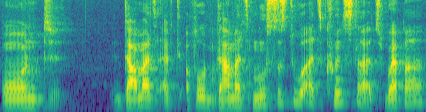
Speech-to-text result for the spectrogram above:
Und damals, obwohl damals musstest du als Künstler, als Rapper,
